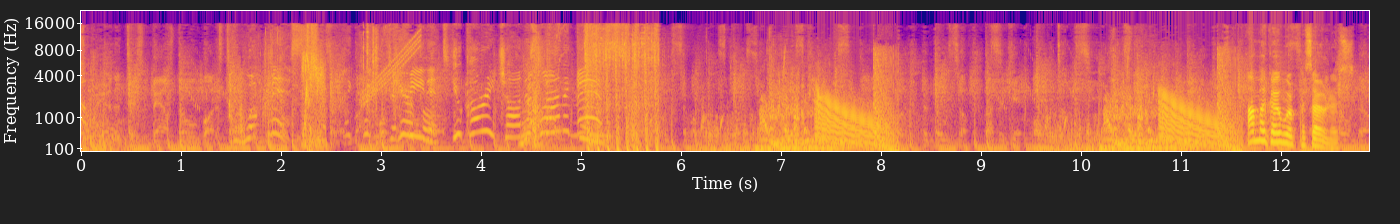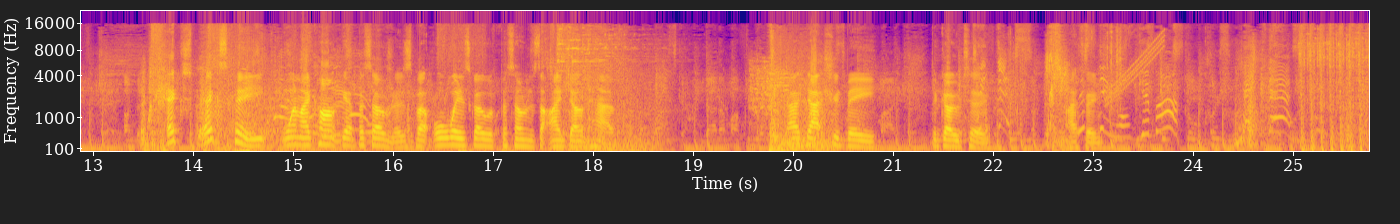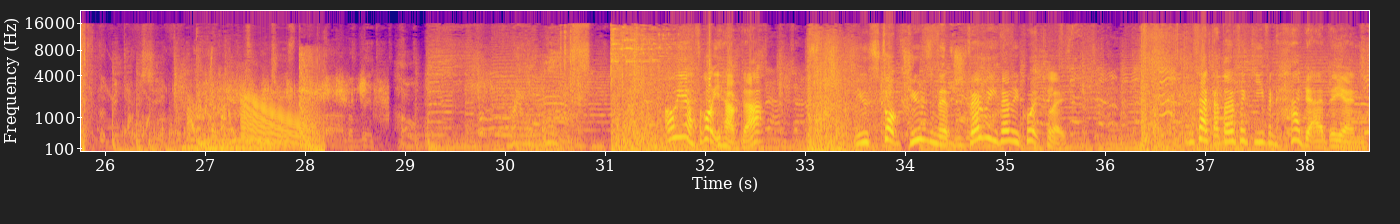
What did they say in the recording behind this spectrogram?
You won't miss. I couldn't defeat Careful. it. Yukari-chan is Won't panicking. miss. I'm gonna go with Personas. X XP when I can't get Personas, but always go with Personas that I don't have. That, that should be the go-to, I think. Oh yeah, I forgot you have that. You stopped using it very, very quickly. In fact, I don't think you even had it at the end.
